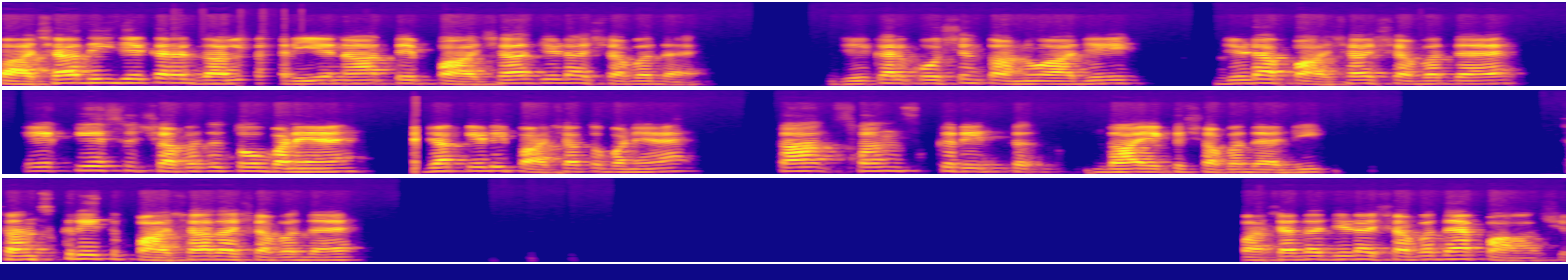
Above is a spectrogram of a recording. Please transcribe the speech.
ਭਾਸ਼ਾ ਦੀ ਜੇਕਰ ਗੱਲ ਕਰੀਏ ਨਾ, ਤੇ ਭਾਸ਼ਾ ਜਿਹੜਾ ਸ਼ਬਦ ਹੈ, ਜੇਕਰ ਕੁਐਸਚਨ ਤੁਹਾਨੂੰ ਆ ਜੇ, ਜਿਹੜਾ ਭਾਸ਼ਾ ਸ਼ਬਦ ਹੈ, ਇਹ ਕਿਸ ਸ਼ਬਦ ਤੋਂ ਬਣਿਆ ਹੈ, ਜਾਂ ਕਿਹੜੀ ਭਾਸ਼ਾ ਤੋਂ ਬਣਿਆ ਹੈ, ਤਾਂ ਸੰਸਕ੍ਰਿਤ ਦਾ ਇੱਕ ਸ਼ਬਦ ਹੈ ਜੀ। ਸੰਸਕ੍ਰਿਤ ਭਾਸ਼ਾ ਦਾ ਸ਼ਬਦ ਹੈ ਭਾਸ਼ਾ ਦਾ ਜਿਹੜਾ ਸ਼ਬਦ ਹੈ ਪਾਸ਼।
